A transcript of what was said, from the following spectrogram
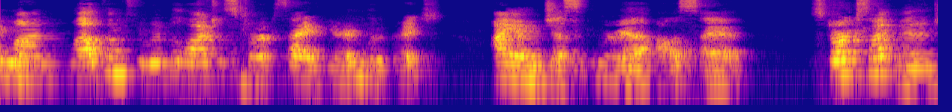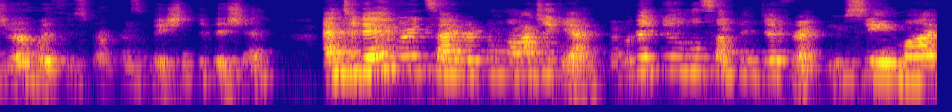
everyone. Welcome to Rippon Lodge Historic Site here in Woodbridge. I am Jessica Maria Alicea, Historic Site Manager with Historic Preservation Division. And today we're inside Rippon Lodge again, but we're going to do a little something different. You've seen my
